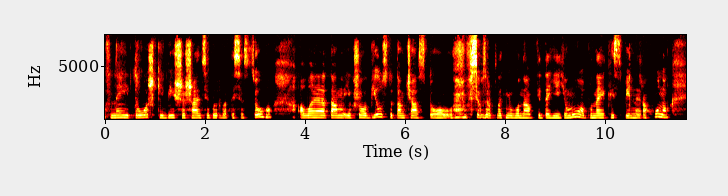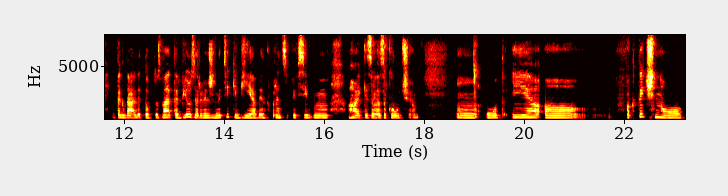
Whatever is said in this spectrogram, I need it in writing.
в неї трошки більше шансів вирватися з цього. Але там, якщо аб'юз, то там часто всю зарплатню вона віддає йому або на якийсь спільний рахунок і так далі. Тобто, знаєте, аб'юзер він же не тільки б'є, він, в принципі, всі гайки закручує. От, І а, фактично,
